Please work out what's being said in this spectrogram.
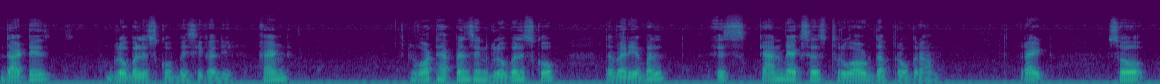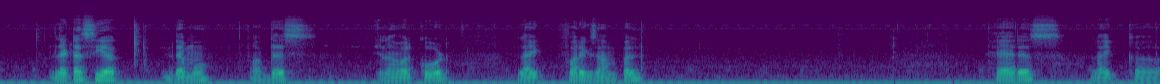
that is global scope basically. And what happens in global scope? The variable is can be accessed throughout the program right? So let us see a demo of this in our code. Like for example here is like uh,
